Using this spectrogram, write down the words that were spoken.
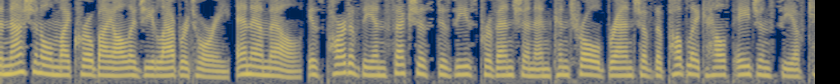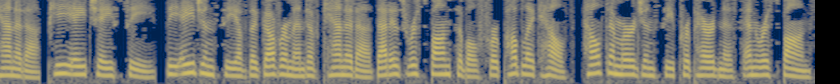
The National Microbiology Laboratory (NML) is part of the Infectious Disease Prevention and Control branch of the Public Health Agency of Canada (PHAC), the agency of the Government of Canada that is responsible for public health, health emergency preparedness and response,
